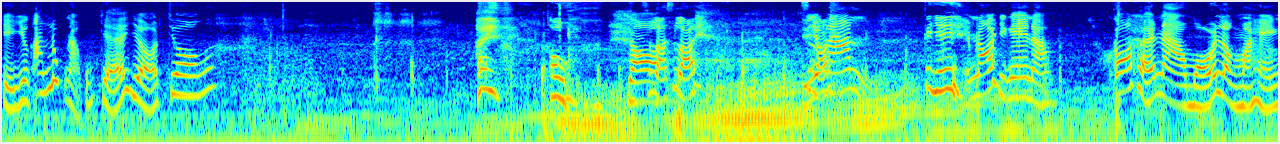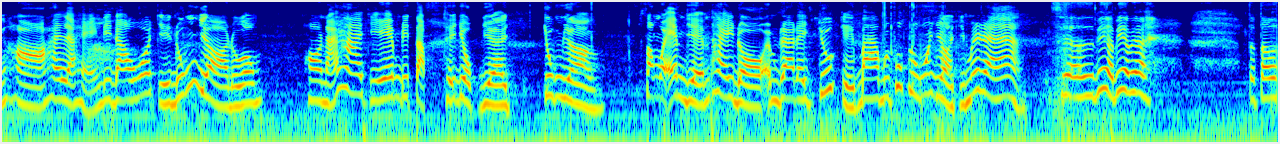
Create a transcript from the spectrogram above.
chị dân anh lúc nào cũng trễ giờ hết trơn á. Hey. Ồ, Trời. xin lỗi xin lỗi. Chị dân anh. Cái gì? Em nói chị nghe nè. Có thể nào mỗi lần mà hẹn hò hay là hẹn đi đâu á Chị đúng giờ được không? Hồi nãy hai chị em đi tập thể dục về chung giờ. Xong rồi em về em thay đồ Em ra đây trước chị 30 phút luôn á giờ chị mới ra. Biết rồi biết rồi biết rồi. Từ từ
